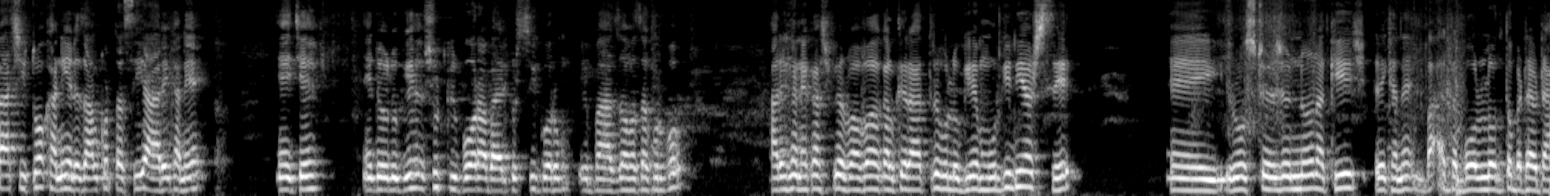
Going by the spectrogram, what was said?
বাসি টখানি এটা জাল করতেছি। আর এখানে এই যে, এটা হলো গিয়ে শুটকির বড়া বাইর করছি গরম এই ভাজা করব। আর এখানে কাশ্মীর বাবা কালকে রাত্রে হলো গিয়ে মুরগি নিয়ে আসছে। এই রোস্টের জন্য নাকি, এখানে বললেন তো, বেটা ওটা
